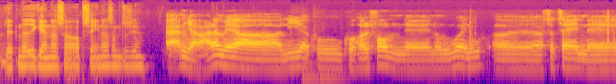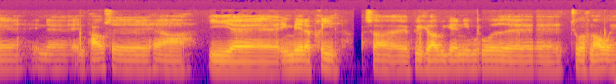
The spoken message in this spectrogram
lidt ned igen og så op senere, som du siger? Jamen, jeg regner med at lige at kunne, kunne holde formen øh, nogle uger endnu, og, øh, og så tage en, øh, en, øh, en pause her i, øh, i midt april, og så øh, bygge op igen imod øh, Tour of Norway.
